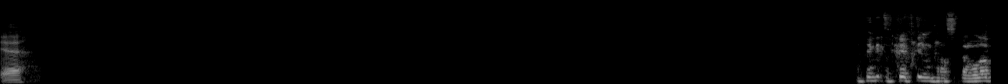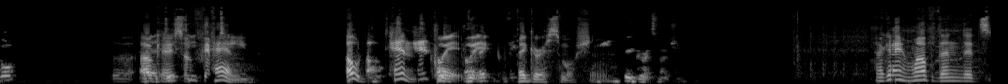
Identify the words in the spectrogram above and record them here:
Yeah. I think it's a 15 plus spell level. uh, Uh, okay, so DC 15. Oh, 10. Cool. Wait, vig- vigorous motion. Vigorous motion. Okay, well then it's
